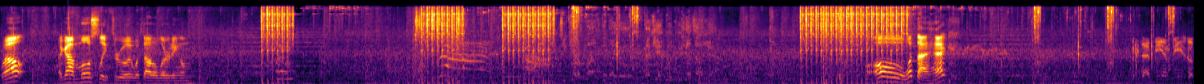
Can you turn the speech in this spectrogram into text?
Well, I got mostly through it without alerting them. Oh, what the heck? That BMP's got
